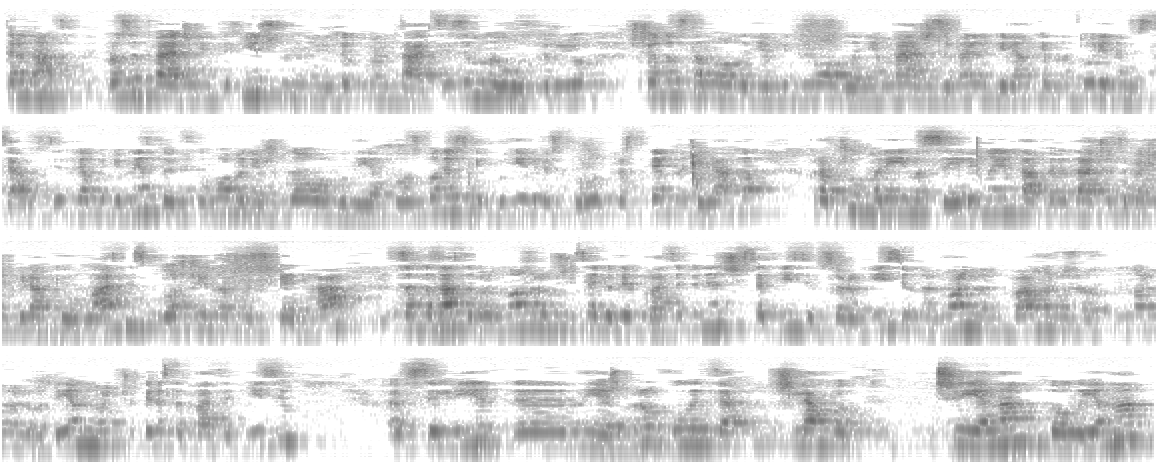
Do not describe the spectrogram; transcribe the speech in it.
13. Про затвердження технічної документації землеустрою щодо встановлення відновлення меж земельної ділянки в натурі на місцевості для будівництва і обслуговування житлового будинку, господарських будівель і споруд, приступна ділянка Кравчук Марії Марією Васильівною та передача земельної ділянки у власність площею 025 га за кадастровим номером 6121 6848 0002 001 0428 в селі е, Нижбров, вулиця Шляхотчина, Долина,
